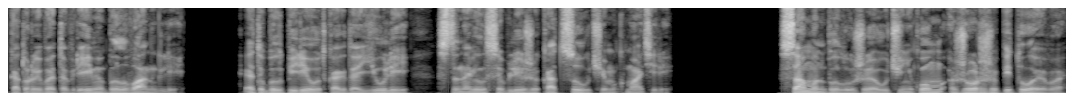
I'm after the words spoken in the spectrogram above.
который в это время был в Англии. Это был период, когда Юлий становился ближе к отцу, чем к матери. Сам он был уже учеником Жоржа Питоева,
